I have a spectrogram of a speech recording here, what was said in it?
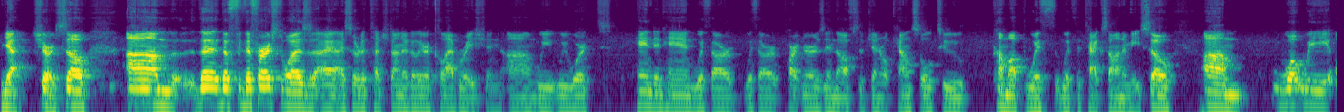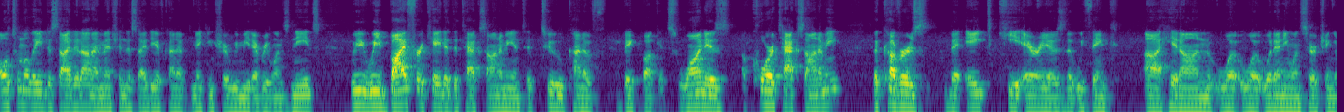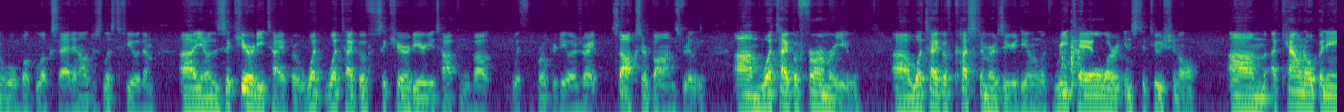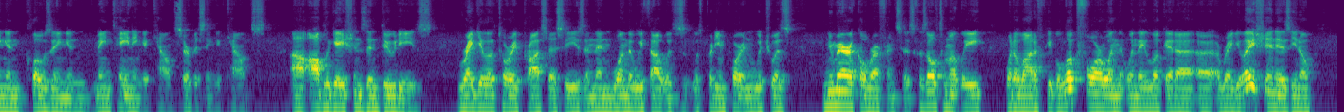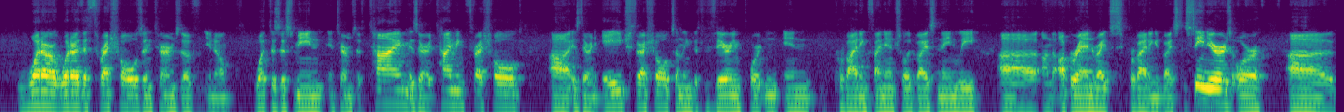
Yeah, sure. So um, the the the first was I, I, sort of touched on it earlier. Collaboration. Um, we we worked hand in hand with our with our partners in the Office of General Counsel to come up with with the taxonomy. So um, what we ultimately decided on, I mentioned this idea of kind of making sure we meet everyone's needs. We we bifurcated the taxonomy into two kind of big buckets. One is a core taxonomy that covers the eight key areas that we think uh, hit on what, what, what anyone searching the rule book looks at, and I'll just list a few of them. Uh, you know, the security type, or what what type of security are you talking about with broker dealers, right? Stocks or bonds, really. Um, what type of firm are you? Uh, what type of customers are you dealing with, retail or institutional? Um, account opening and closing and maintaining accounts, servicing accounts, uh, obligations and duties, regulatory processes, and then one that we thought was was pretty important, which was numerical references, because ultimately, what a lot of people look for when when they look at a, a, regulation is, you know, what are what are the thresholds in terms of, you know, what does this mean in terms of time? Is there a timing threshold? Uh, is there an age threshold? Something that's very important in providing financial advice, namely uh, on the upper end, right, providing advice to seniors or uh,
